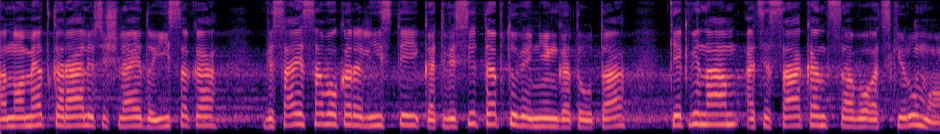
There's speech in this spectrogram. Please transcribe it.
Anuomet karalius išleido įsaką visai savo karalystiai, kad visi taptų vieninga tauta, kiekvienam atsisakant savo atskirumo.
